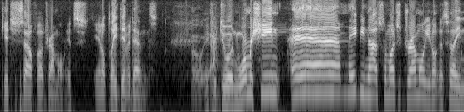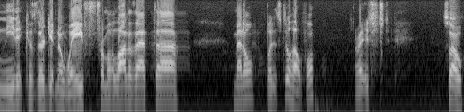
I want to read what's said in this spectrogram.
get yourself a Dremel. It's it'll play dividends. Oh, yeah. If you're doing War Machine, eh, maybe not so much Dremel. You don't necessarily need it because they're getting away from a lot of that uh, metal, but it's still helpful. All right, it's so.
